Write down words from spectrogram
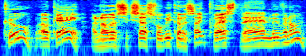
Cool. Okay. Another successful week on the side quest, then moving on.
